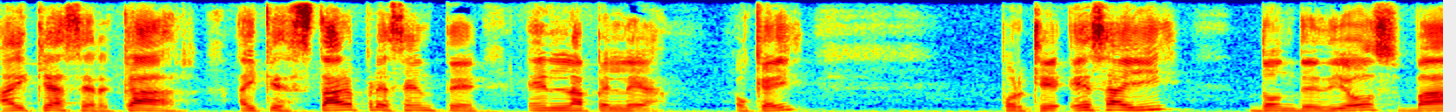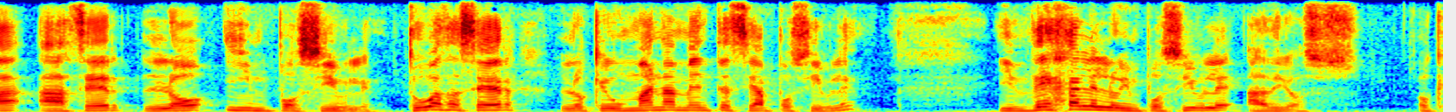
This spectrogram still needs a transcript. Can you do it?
hay que acercar, hay que estar presente en la pelea, ¿ok? Porque es ahí donde Dios va a hacer lo imposible. Tú vas a hacer lo que humanamente sea posible y déjale lo imposible a Dios, ¿ok?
